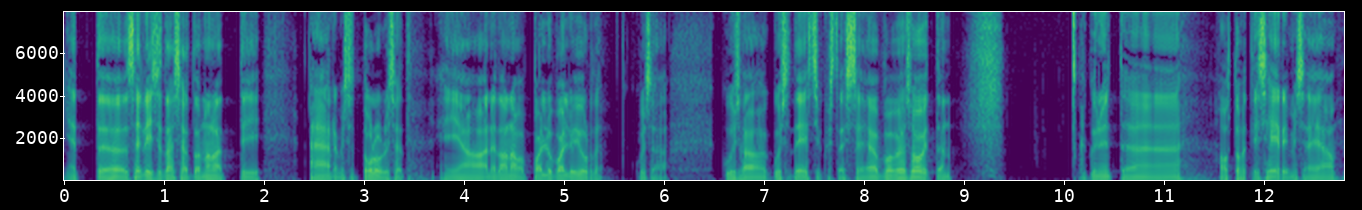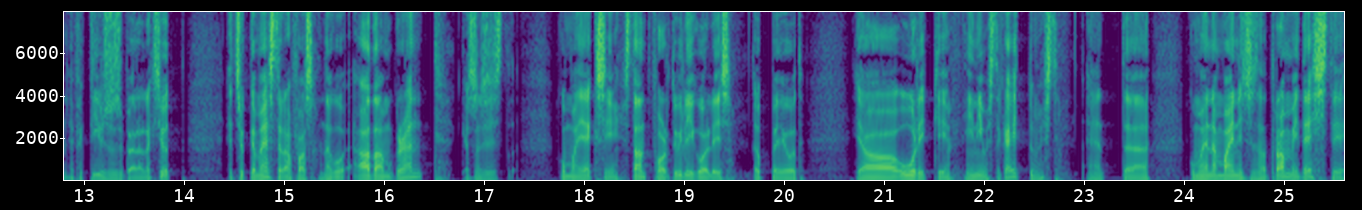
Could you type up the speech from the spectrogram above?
et äh, sellised asjad on alati äärmiselt olulised ja need annavad palju-palju juurde, kui sa, kui sa, kui sa teed niisugust asja ja ma soovitan, kui nüüd äh, automatiseerimise ja efektiivsuse peale läks jutt, et niisugune meesterahvas nagu Adam Grant, kes on siis, kui ma ei eksi, Stanfordi ülikoolis õppejõud ja uuribki inimeste käitumist, et äh, kui ma enne mainisin seda trammi testi,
